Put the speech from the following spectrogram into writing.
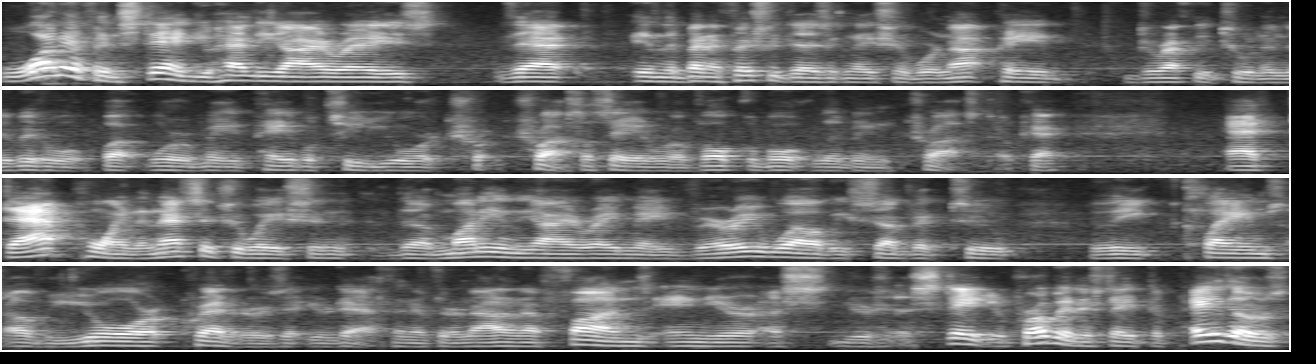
what if instead you had the IRAs that in the beneficiary designation were not paid directly to an individual, but were made payable to your tr trust, let's say a revocable living trust, okay? At that point, in that situation, the money in the IRA may very well be subject to the claims of your creditors at your death. And if there are not enough funds in your, your estate, your probate estate, to pay those,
